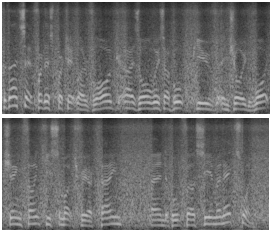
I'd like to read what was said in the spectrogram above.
But that's it for this particular vlog. As always, I hope you've enjoyed watching. Thank you so much for your time and hopefully I'll see you in my next one.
